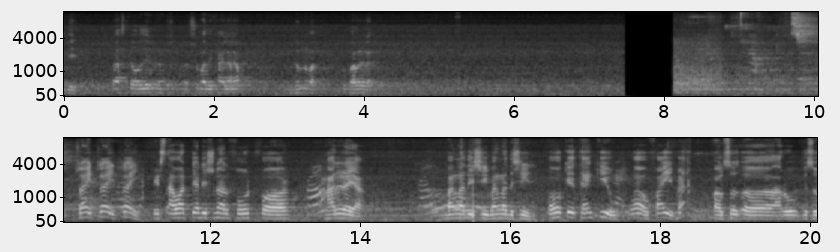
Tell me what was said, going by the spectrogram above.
ঈদে আজকে ওদের সমাধি খাইলাম ধন্যবাদ খুব ভালো লাগল। Try, try, try. It's our traditional food for Hari Raya. Bangladeshi Bangladeshi okay thank you wow five হ্যাঁ অলসো আরও কিছু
